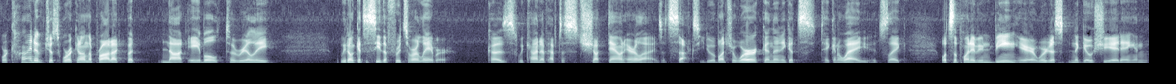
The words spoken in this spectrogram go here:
we're kind of just working on the product, but not able to really, we don't get to see the fruits of our labor because we kind of have to shut down airlines. It sucks. You do a bunch of work and then it gets taken away. It's like, what's the point of even being here? We're just negotiating and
